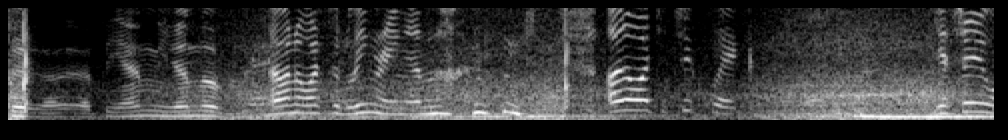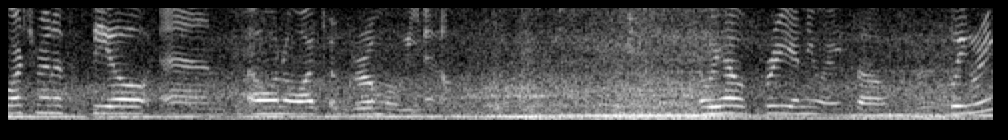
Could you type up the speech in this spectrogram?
Shit, at the end you end up. I want to watch the Bling Ring and I want to watch a chick flick. Yesterday we watched Man of Steel and I want to watch a girl movie now. And we have it free anyway, so Bling Ring.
